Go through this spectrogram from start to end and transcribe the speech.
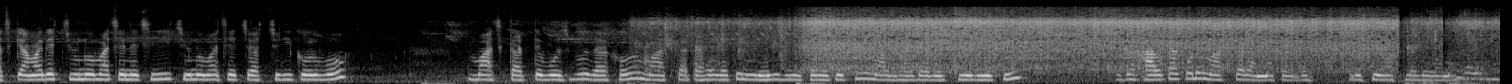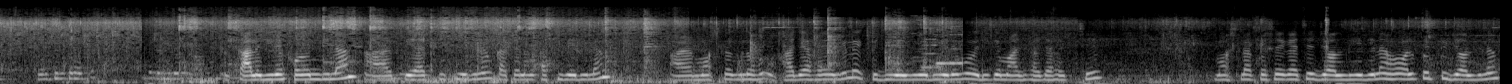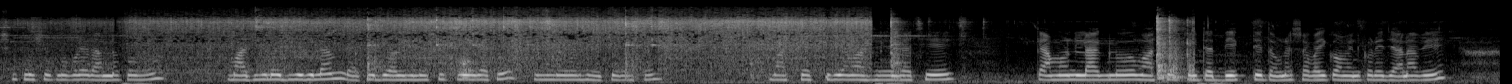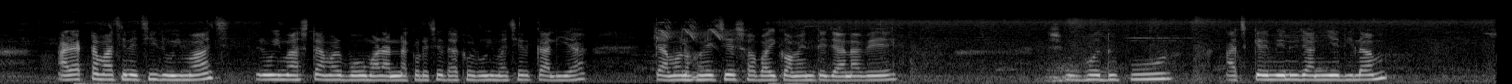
আজকে আমাদের চুনো মাছ এনেছি। চুনো মাছের চচ্চড়ি করব। মাছ কাটতে বসবো, দেখো মাছ কাটা হয়ে গেছে, নুন, হলুদ মেখে রেখেছি, মাছ ভাজা বসিয়ে দিয়েছি। এটা হালকা করে মাছটা রান্না করব, বেশি মশলা দেবো না। কালো জিরে ফোড়ন দিলাম আর পেঁয়াজ কুচিয়ে দিলাম, কাঁচা লঙ্কা চিড়ে দিলাম। আর মশলাগুলো ভাজা হয়ে গেলে একটু জিরে গুঁড়ো দিয়ে দেবো, ওইদিকে মাছ ভাজা হচ্ছে। মশলা কষে গেছে, জল দিয়ে দিলাম, অল্প একটু জল দিলাম, শুকনো শুকনো করে রান্না করব। মাছগুলো দিয়ে দিলাম, দেখো জলগুলো শুকিয়ে গেছে, সুন্দর হয়েছে দেখো। মাছ চচ্চড়ি আমার হয়ে গেছে। কেমন লাগল মাছ চচ্চড়িটা দেখতে তোমরা সবাই কমেন্ট করে জানাবে। আর একটা মাছ এনেছি, রুই মাছ। রুই মাছটা আমার বৌমা রান্না করেছে, দেখো রুই মাছের কালিয়া। কেমন হয়েছে সবাই কমেন্টে জানাবে। শুভ দুপুর। আজকের মেনু জানিয়ে দিলাম।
